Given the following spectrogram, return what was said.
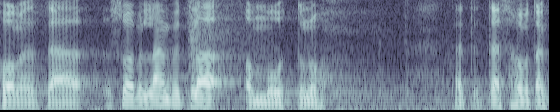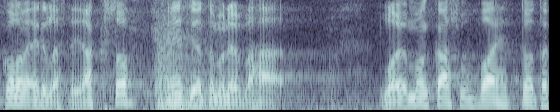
Huomataan, että Suomen lämpötila on muuttunut. Tässä huomataan kolme erilaista jaksoa. Ensin on tämmöinen vähän loiman kasvun vaihe tuolta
